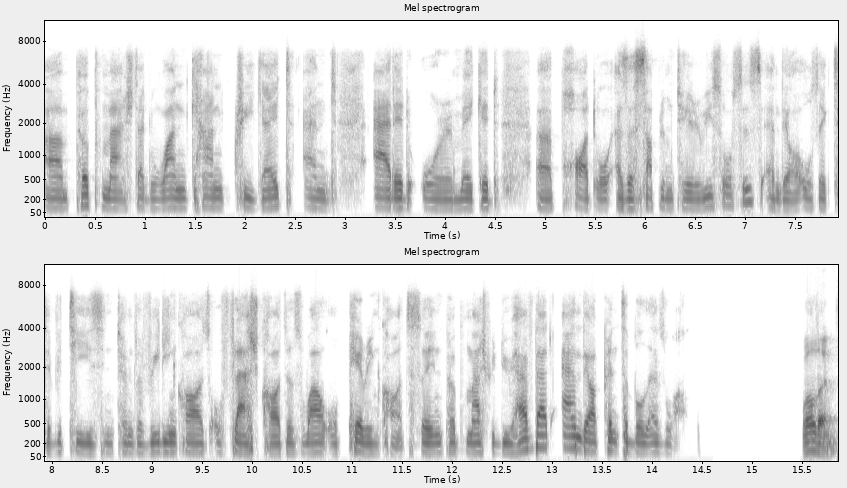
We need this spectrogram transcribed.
um, Purple Mash that one can create and add it or make it uh, part or as a supplementary resources and there are also activities in terms of reading cards or flashcards as well or pairing cards so in Purple Mash we do have that and they are printable as well well done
